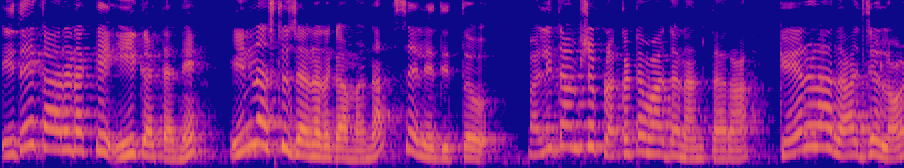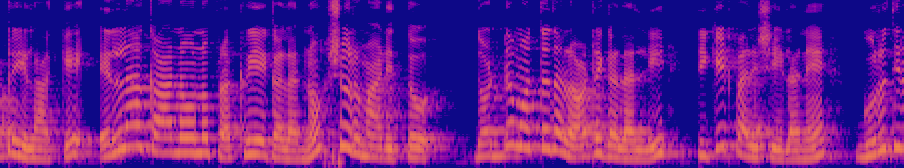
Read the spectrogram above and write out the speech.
ಇದೇ ಕಾರಣಕ್ಕೆ ಈ ಘಟನೆ ಇನ್ನಷ್ಟು ಜನರ ಗಮನ ಸೆಳೆದಿತ್ತು. ಫಲಿತಾಂಶ ಪ್ರಕಟವಾದ ನಂತರ ಕೇರಳ ರಾಜ್ಯ ಲಾಟ್ರಿ ಇಲಾಖೆ ಎಲ್ಲ ಕಾನೂನು ಪ್ರಕ್ರಿಯೆಗಳನ್ನು ಶುರು ಮಾಡಿತ್ತು. ದೊಡ್ಡ ಮೊತ್ತದ ಲಾಟ್ರಿಗಳಲ್ಲಿ ಟಿಕೆಟ್ ಪರಿಶೀಲನೆ, ಗುರುತಿನ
